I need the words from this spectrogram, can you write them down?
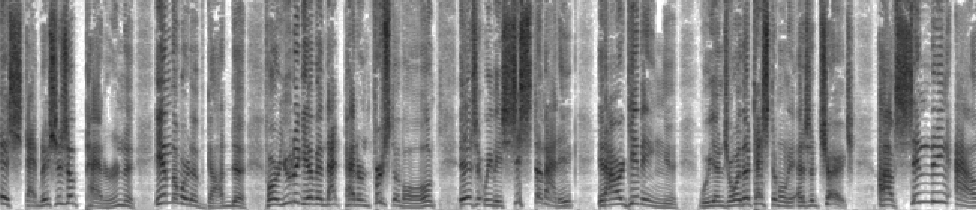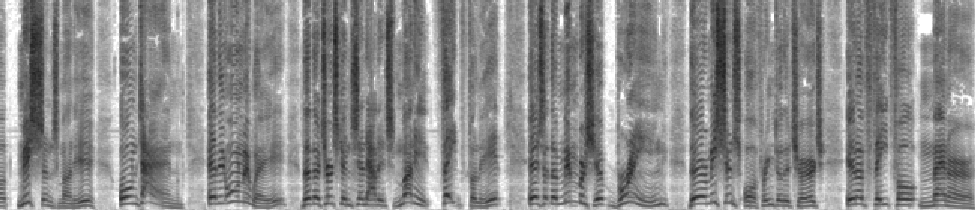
establishes a pattern in the Word of God for you to give, and that pattern, first of all, is that we be systematic in our giving. We enjoy the testimony as a church of sending out missions money on time. And the only way that the church can send out its money faithfully is that the membership bring their missions offering to the church in a faithful manner.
